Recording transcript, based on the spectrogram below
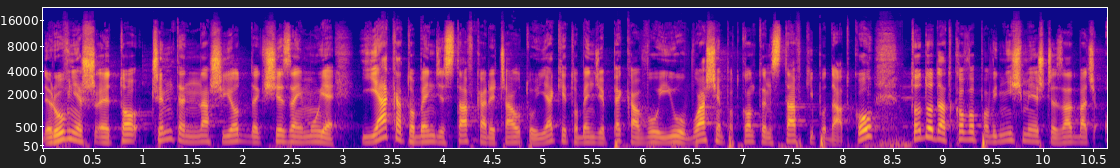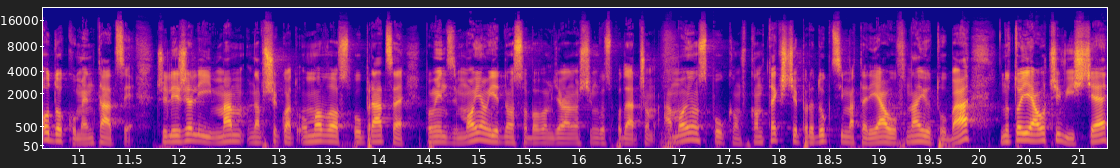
również e, to, czym ten nasz JDEK się zajmuje, jaka to będzie stawka ryczałtu, jakie to będzie PKWiU właśnie pod kątem stawki podatku, to dodatkowo powinniśmy jeszcze zadbać o dokumentację. Czyli jeżeli mam na przykład umowę o współpracę pomiędzy moją jednoosobową działalnością gospodarczą, a moją spółką w kontekście produkcji materiałów na YouTube'a, no to ja oczywiście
